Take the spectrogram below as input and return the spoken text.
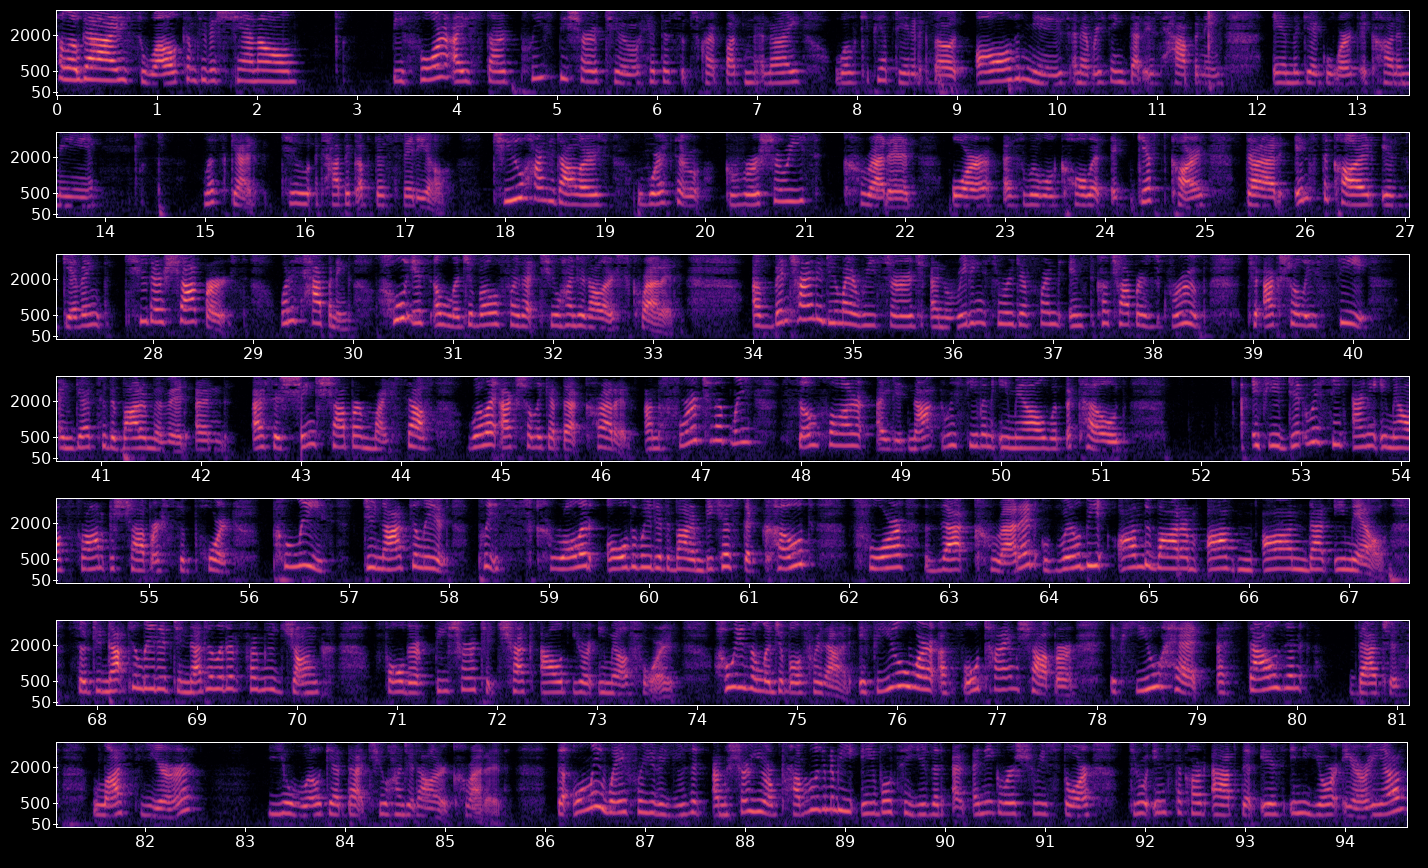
Hello guys, welcome to this channel. Before I start, please be sure to hit the subscribe button and I will keep you updated about all the news and everything that is happening in the gig work economy. Let's get to a topic of this video. $200 worth of groceries credit or as we will call it a gift card that Instacart is giving to their shoppers what is happening? Who is eligible for that $200 credit? I've been trying to do my research and reading through different Instacart shoppers group to actually see and get to the bottom of it. And as a Shink shopper myself, will I actually get that credit? Unfortunately, so far, I did not receive an email with the code. If you did receive any email from a shopper support, please do not delete it. Please scroll it all the way to the bottom because the code for that credit will be on the bottom of on that email. So do not delete it. Do not delete it from your junk folder. Be sure to check out your email for it. Who is eligible for that? If you were a full-time shopper, if you had a thousand batches last year, you will get that $200 credit. The only way for you to use it, I'm sure you're probably going to be able to use it at any grocery store through Instacart app that is in your area.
